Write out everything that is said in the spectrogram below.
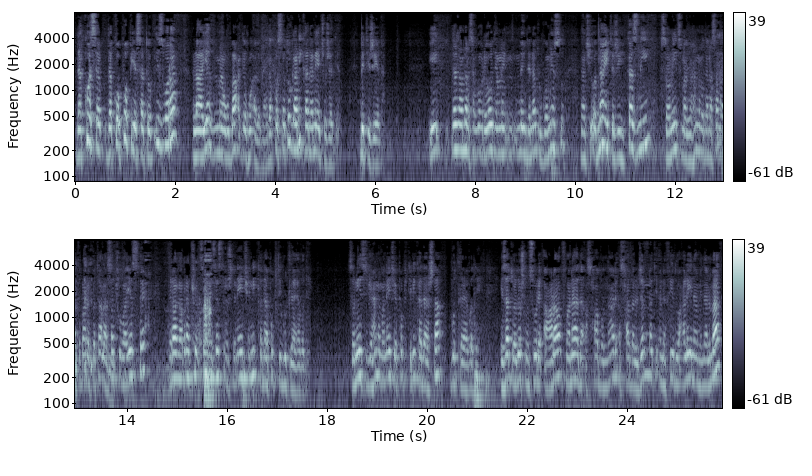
da ko, se, da ko popije sa tog izvora, la jedme u ba'dehu abeda. Da posle toga nikada neće žedjen, biti žeda. I ne znam da li sam govorio ovdje, ne, ne ide na drugom mjestu, znači od najtežih kazni stanovnicima Johannama da nas Allah tabarak ta'ala sačuva jeste, draga braćo, cijeli sestre, što neće nikada popiti gutljaja vode. Stanovnici Johannama neće popiti nikada šta? Gutljaja vode. I zato je došlo u suri A'raf, وَنَادَ أَصْحَابُ النَّارِ أَصْحَابَ الْجَنَّةِ أَنَ فِيدُوا عَلَيْنَا مِنَ الْمَاءِ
